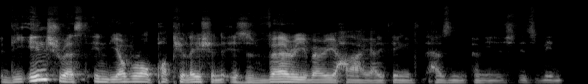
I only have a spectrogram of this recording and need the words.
the interest in the overall population is very very high. I think it hasn't. I mean, it's, it's been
